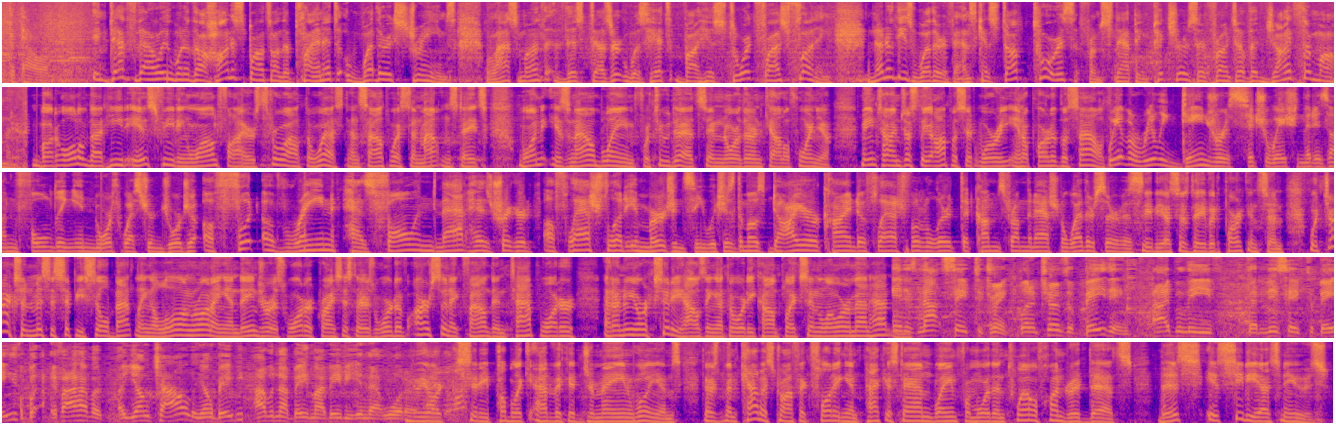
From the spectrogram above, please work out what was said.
the power. In Death Valley, one of the hottest spots on the planet, weather extremes. Last month, this desert was hit by historic flash flooding. None of these weather events can stop tourists from snapping pictures in front of the giant thermometer. But all of that heat is feeding wildfires throughout the west and southwestern mountain states. One is now blamed for two deaths in northern California. Meantime, just the opposite worry in a part of the south. We have a really dangerous situation that is unfolding in northwestern Georgia. A foot of rain has fallen. That has triggered a flash flood emergency, which is the most dire kind of flash flood alert that comes from the National Weather Service. CBS's David Parkinson. With Jackson, Mississippi still battling a long running and dangerous water crisis, there's word of arsenic found in tap water at a New York City housing authority complex in lower Manhattan. It is not safe to drink. But in terms of bathing, I believe that it is safe to bathe. But if I have a, a young child, a young baby, I would not bathe my baby in that water. New York City public advocate Jumaane Williams. There's been catastrophic flooding in Pakistan, blamed for more than 1,200 deaths. This is CBS News.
